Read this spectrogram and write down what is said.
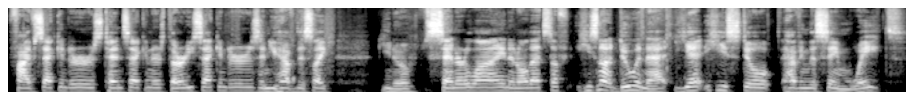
five seconders ten seconders 30 seconders and you have this like you know center line and all that stuff. He's not doing that yet he's still having the same weight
